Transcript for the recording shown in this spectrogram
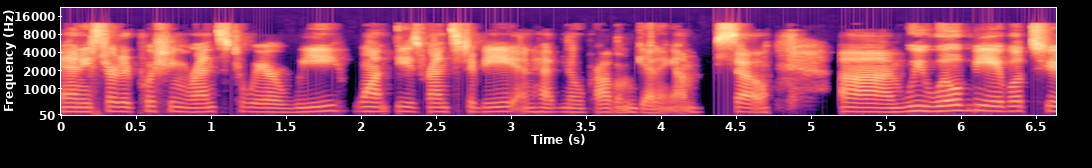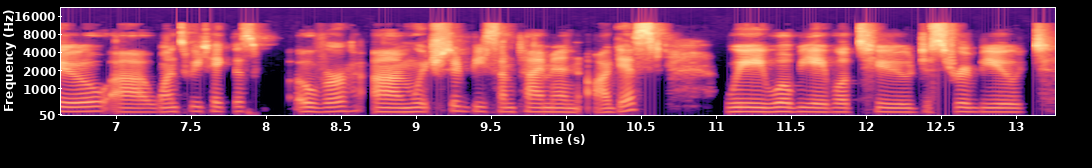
And he started pushing rents to where we want these rents to be and had no problem getting them. So um, we will be able to, uh, once we take this over, um, which should be sometime in August, we will be able to distribute,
